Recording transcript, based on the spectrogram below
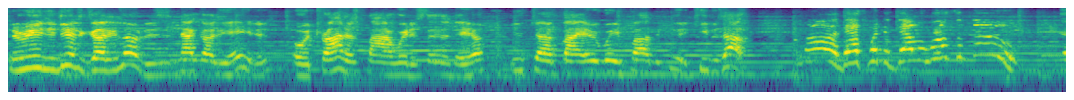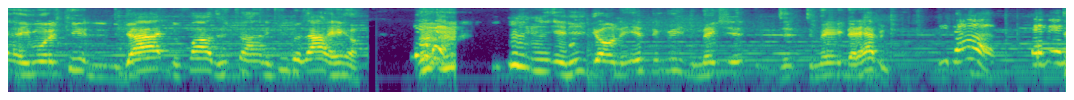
The reason he did it because he loved us. It's not because he hated us or trying to find a way to send us to hell. He's trying to find every way he possibly could to keep us out. Come on. That's what the devil wants to do. Yeah, he wants to keep God, the Father, is trying to keep us out of hell. Yeah, and he's going to nth degree to make sure to, to make that happen. he does. And and,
